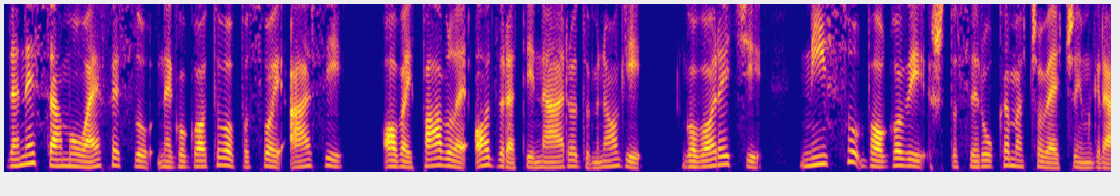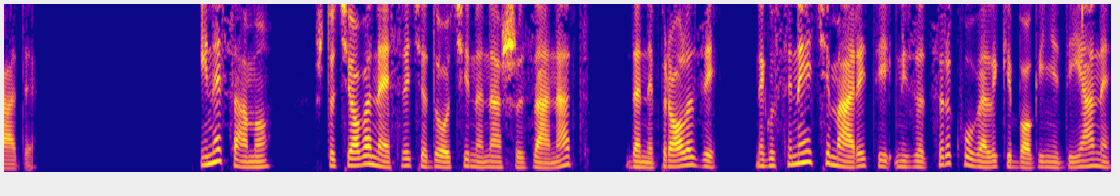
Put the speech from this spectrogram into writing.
da ne samo u Efesu, nego gotovo po svoj Aziji, ovaj Pavle odvrati narod mnogi, govoreći nisu bogovi što se rukama čovečim grade. I ne samo što će ova nesreća doći na naš zanat, da ne prolazi, nego se neće mariti ni za crkvu velike boginje Dijane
